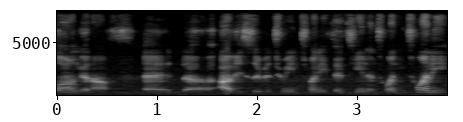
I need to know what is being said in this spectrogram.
long enough, and uh, obviously between 2015 and 2020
